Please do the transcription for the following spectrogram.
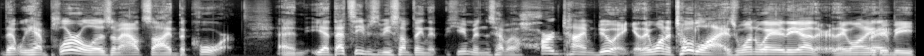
that we have pluralism outside the core. And yet, that seems to be something that humans have a hard time doing. You know, they want to totalize one way or the other. They want right. either be,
